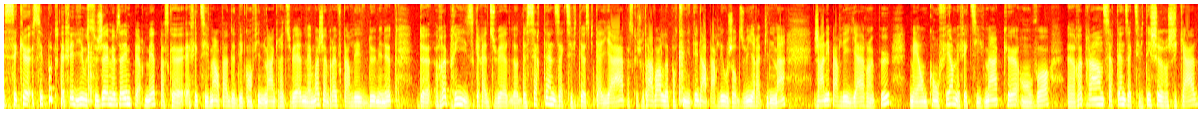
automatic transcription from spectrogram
c'est que c'est pas tout à fait lié au sujet, mais vous allez me permettre parce que effectivement on parle de déconfinement graduel, mais moi j'aimerais vous parler deux minutes de reprise graduelle de certaines activités hospitalières parce que je voudrais avoir l'opportunité d'en parler aujourd'hui rapidement. J'en ai parlé hier un peu, mais on me confirme effectivement qu'on va euh, reprendre certaines activités chirurgicales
